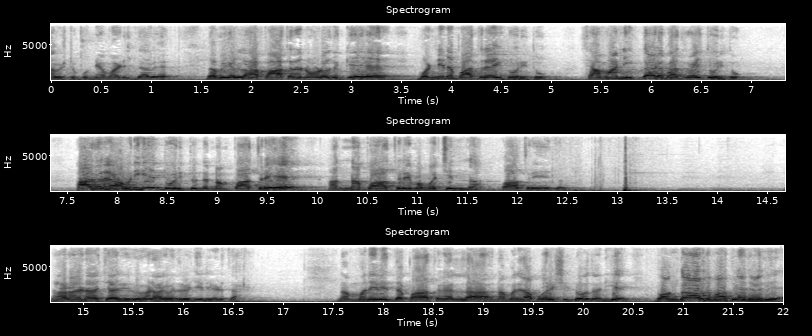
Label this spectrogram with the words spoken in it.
ನಾವಿಷ್ಟು ಪುಣ್ಯ ಮಾಡಿದ್ದಾವೆ. ನಮಗೆಲ್ಲ ಆ ಪಾತ್ರೆ ನೋಡೋದಕ್ಕೆ ಮಣ್ಣಿನ ಪಾತ್ರೆಯಾಗಿ ತೋರಿತು. ಸಾಮಾನ್ಯ ಹಿತ್ತಾಳೆ ಪಾತ್ರೆಯಾಗಿ ತೋರಿತು. ಆದರೆ ಅವನಿಗೇನು ತೋರಿತು ಅಂದರೆ ನಮ್ಮ ಪಾತ್ರೆ ಅನ್ನ ಪಾತ್ರೆ ಮಮ ಚಿನ್ನ ಪಾತ್ರೆ ಅಂತ ನಾರಾಯಣಾಚಾರ್ಯರು ರಾಘವೇಂದ್ರ ವಿಜಯಲ್ಲಿ ಹೇಳ್ತಾರೆ. ನಮ್ಮ ಮನೇಲಿದ್ದ ಪಾತ್ರೆ ಎಲ್ಲ ನಮ್ಮ ಮನೇಲಿ ಅಪಕರಿಸಿಕೊಂಡು ಹೋದವನಿಗೆ ಬಂಗಾರದ ಪಾತ್ರೆ ತಿಳಿದಿದೆ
